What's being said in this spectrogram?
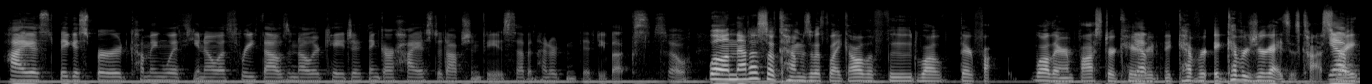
highest biggest bird coming with you know a $3000 cage i think our highest adoption fee is 750 bucks so well and that also comes with like all the food while they're fo- while they're in foster care yep. it cover it covers your guys' costs yep. right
